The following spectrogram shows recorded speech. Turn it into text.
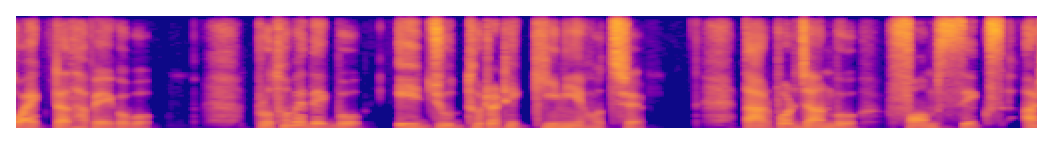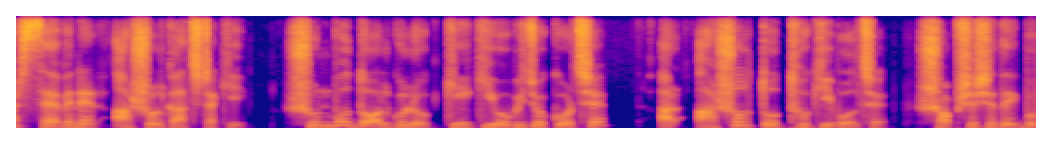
কয়েকটা ধাপে এগোব। প্রথমে দেখব এই যুদ্ধটা ঠিক কী নিয়ে হচ্ছে। তারপর জানব ফর্ম সিক্স আর সেভেনের আসল কাজটা কি। শুনব দলগুলো কে কি অভিযোগ করছে আর আসল তথ্য কি বলছে। সবশেষে দেখব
